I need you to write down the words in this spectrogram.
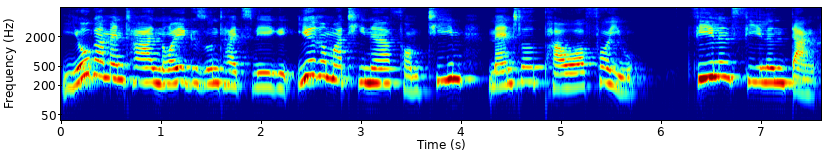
Yoga Mental Neue Gesundheitswege. Ihre Martina vom Team Mental Power for You. Vielen, vielen Dank.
